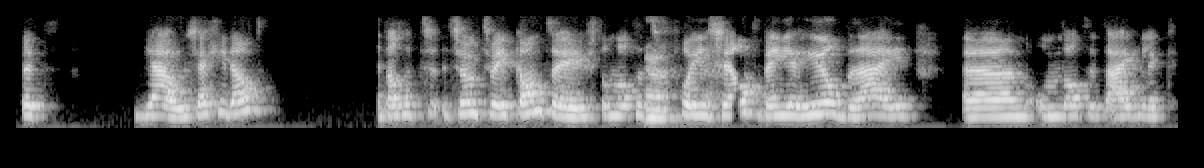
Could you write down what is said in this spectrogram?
het ja, hoe zeg je dat? Dat het zo twee kanten heeft. Omdat het voor jezelf ben je heel blij. Um, omdat het eigenlijk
